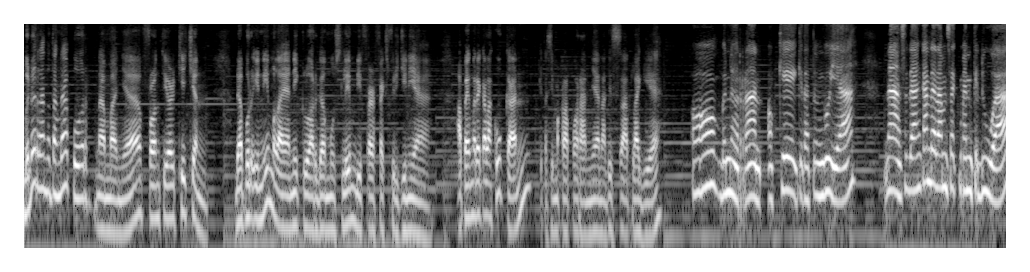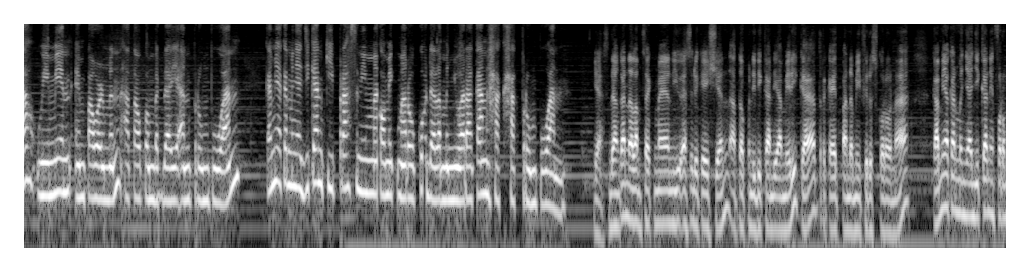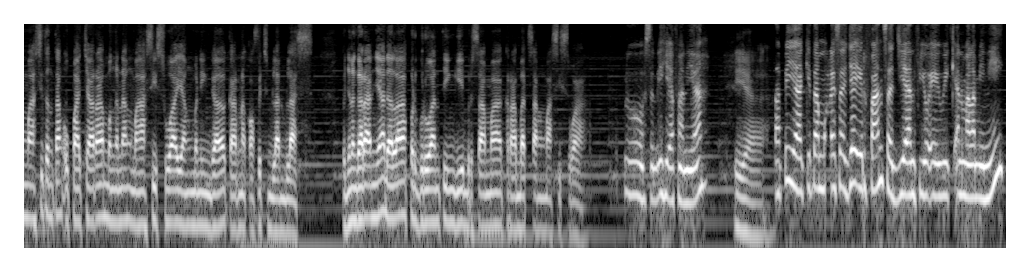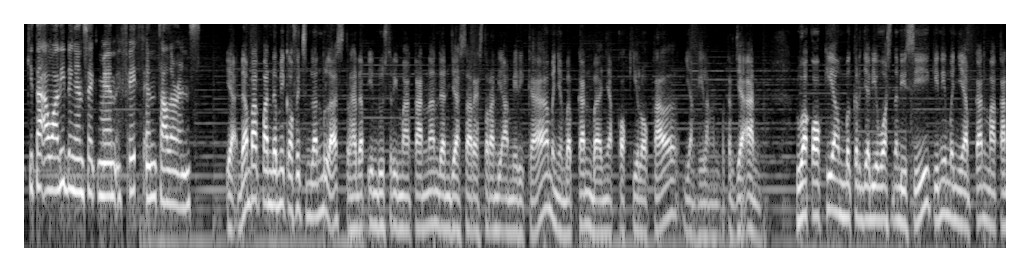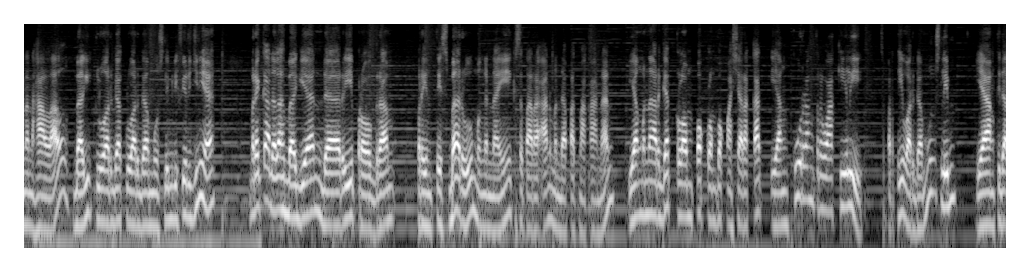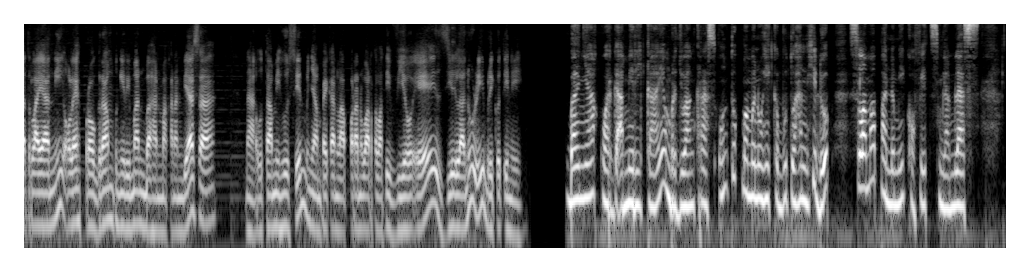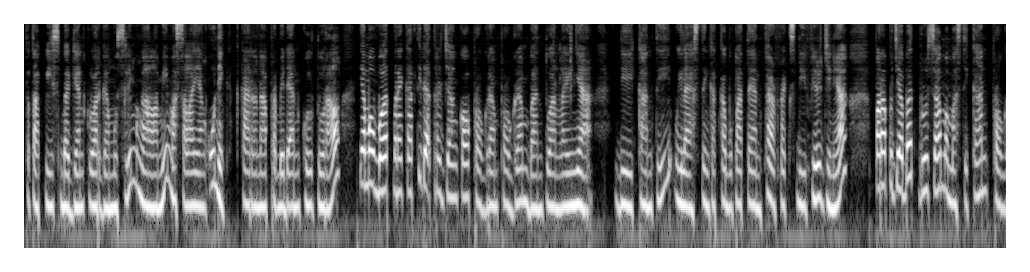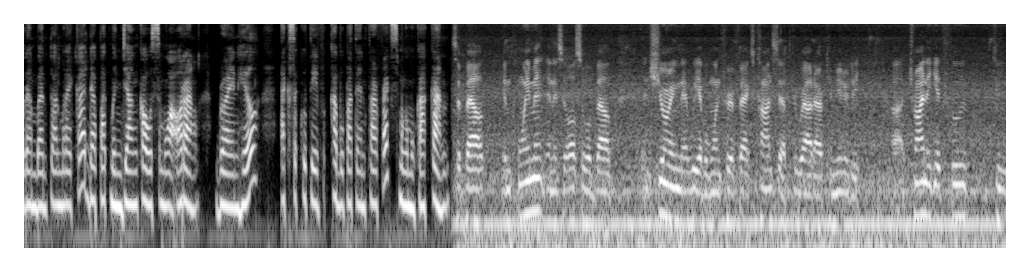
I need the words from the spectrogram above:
Beneran tentang dapur. Namanya Frontier Kitchen. Dapur ini melayani keluarga muslim di Fairfax, Virginia. Apa yang mereka lakukan? Kita simak laporannya nanti sesaat lagi ya. Oh, beneran. Oke, kita tunggu ya. Nah, sedangkan dalam segmen kedua, Women Empowerment atau pemberdayaan perempuan, kami akan menyajikan kiprah seniman komik Maroko dalam menyuarakan hak-hak perempuan. Ya, sedangkan dalam segmen US Education atau pendidikan di Amerika terkait pandemi virus corona, kami akan menyajikan informasi tentang upacara mengenang mahasiswa yang meninggal karena COVID-19. Penyelenggaraannya adalah perguruan tinggi bersama kerabat sang mahasiswa. Duh, sedih ya Van ya. Iya. Tapi ya kita mulai saja Irfan sajian VOA Weekend malam ini. Kita awali dengan segmen Faith and Tolerance. Ya, dampak pandemi COVID-19 terhadap industri makanan dan jasa restoran di Amerika menyebabkan banyak koki lokal yang kehilangan pekerjaan. Dua koki yang bekerja di Washington DC kini menyiapkan makanan halal bagi keluarga-keluarga muslim di Virginia. Mereka adalah bagian dari program perintis baru mengenai kesetaraan mendapat makanan yang menarget kelompok-kelompok masyarakat yang kurang terwakili seperti warga muslim yang tidak terlayani oleh program pengiriman bahan makanan biasa. Nah, Utami Husin menyampaikan laporan wartawati VOA Zila Nuri berikut ini. Banyak warga Amerika yang berjuang keras untuk memenuhi kebutuhan hidup selama pandemi COVID-19. Tetapi sebagian keluarga muslim mengalami masalah yang unik karena perbedaan kultural yang membuat mereka tidak terjangkau program-program bantuan lainnya. Di Kanti, wilayah setingkat Kabupaten Fairfax di Virginia, para pejabat berusaha memastikan program bantuan mereka dapat menjangkau semua orang. Brian Hill, eksekutif Kabupaten Fairfax mengemukakan. It's about employment and it's also about ensuring that we have a one Fairfax concept throughout our community. Uh, trying to get food to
